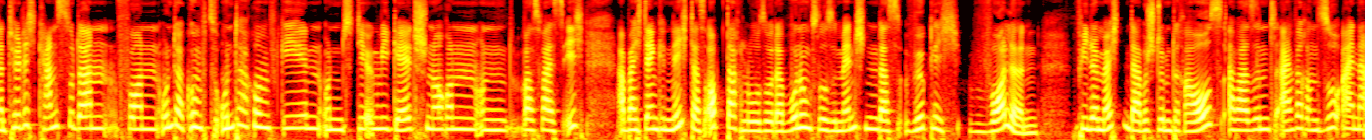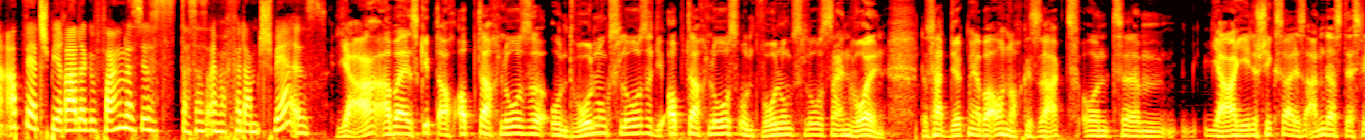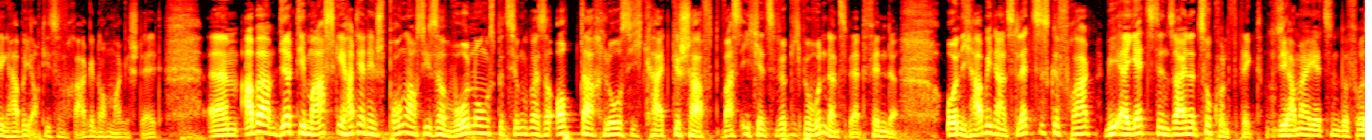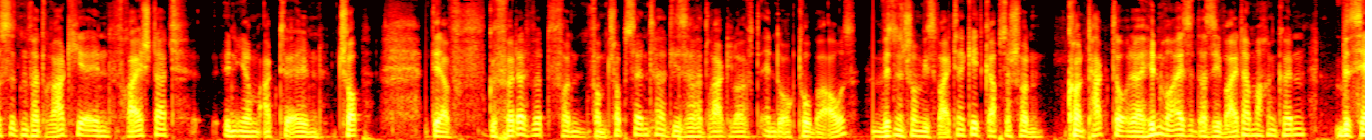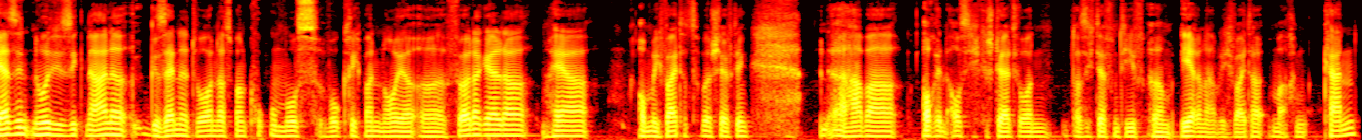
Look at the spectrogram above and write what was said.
Natürlich kannst du dann von Unterkunft zu Unterkunft gehen und dir irgendwie Geld schnorren und was weiß ich. Aber ich denke nicht, dass Obdachlose oder wohnungslose Menschen das wirklich wollen. Viele möchten da bestimmt raus, aber sind einfach in so einer Abwärtsspirale gefangen, dass das, dass das einfach verdammt schwer ist. Ja, aber es gibt auch Obdachlose und Wohnungslose, die obdachlos und wohnungslos sein wollen. Das hat Dirk mir aber auch noch gesagt. Und ähm, ja, jedes Schicksal ist anders, deswegen habe ich auch diese Frage nochmal gestellt. Ähm, aber Dirk Dimarski hat ja den Sprung aus dieser Wohnungs- bzw. Obdachlosigkeit geschafft, was ich jetzt wirklich bewundernswert finde. Und ich habe ihn als letztes gefragt, wie er jetzt in seine Zukunft blickt. Sie haben ja jetzt einen befristeten Vertrag hier in Freistadt in Ihrem aktuellen Job, der gefördert wird von, vom Jobcenter. Dieser Vertrag läuft Ende Oktober aus. Wissen Sie schon, wie es weitergeht? Gab es da schon Kontakte oder Hinweise, dass Sie weitermachen können? Bisher sind nur die Signale gesendet worden, dass man gucken muss, wo kriegt man neue äh, Fördergelder her, um mich weiter zu beschäftigen. Äh, aber auch in Aussicht gestellt worden, dass ich definitiv ähm, ehrenamtlich weitermachen kann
